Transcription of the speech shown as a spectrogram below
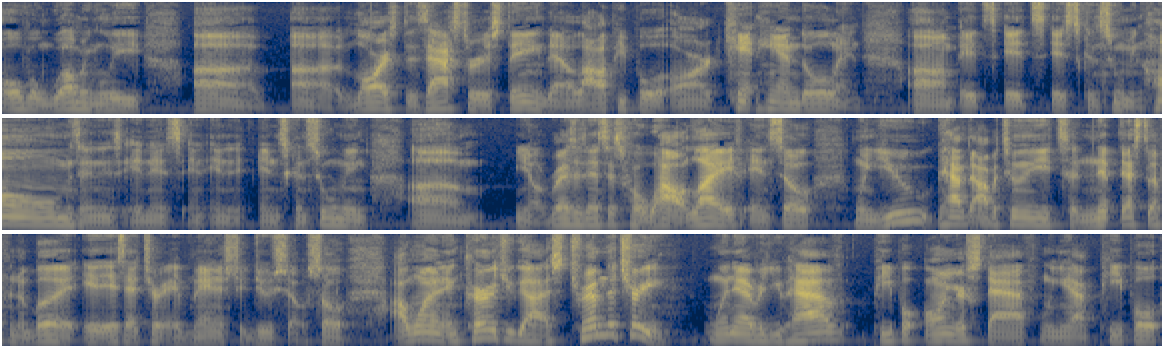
overwhelmingly uh, uh, large disastrous thing that a lot of people are can't handle and um, it's it's it's consuming homes and it's and it's and, and it's consuming um, you know residences for wildlife. And so when you have the opportunity to nip that stuff in the bud it is at your advantage to do so. So i want to encourage you guys trim the tree whenever you have people on your staff when you have people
